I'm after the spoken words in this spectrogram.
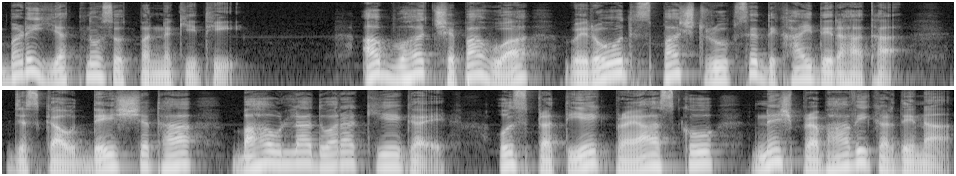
बड़े यत्नों से उत्पन्न की थी। अब वह छिपा हुआ विरोध स्पष्ट रूप से दिखाई दे रहा था, जिसका उद्देश्य था बाहुल्ला द्वारा किए गए उस प्रत्येक प्रयास को निष्प्रभावी कर देना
